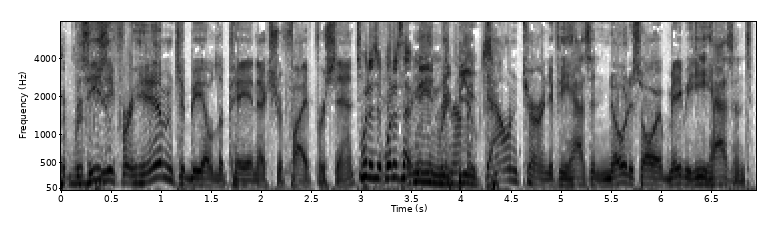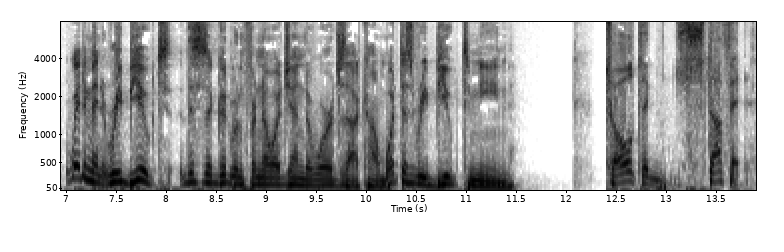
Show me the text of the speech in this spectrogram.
It's easy for him to be able to pay an extra five percent. What is it- what does that mean, rebuked? Downturn if he hasn't noticed. Oh, maybe he hasn't. Wait a minute. Rebuked. This is a good one for noagendawords.com. What does rebuked mean? Told to stuff it.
